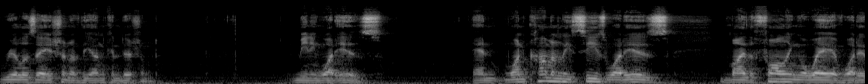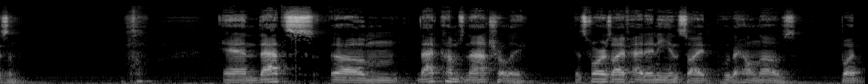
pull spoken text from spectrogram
realization of the unconditioned, meaning what is, and one commonly sees what is by the falling away of what isn't, and that's um, that comes naturally. As far as I've had any insight, who the hell knows? But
